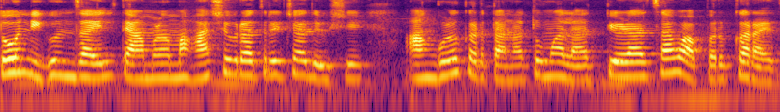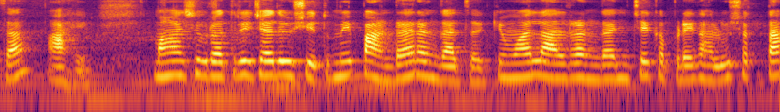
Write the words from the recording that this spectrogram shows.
तो निघून जाईल. त्यामुळं महाशिवरात्रीच्या दिवशी आंघोळ करताना तुम्हाला तिळाचा वापर करायचा आहे. महाशिवरात्रीच्या दिवशी तुम्ही पांढऱ्या रंगाचं किंवा लाल रंगांचे कपडे घालू शकता.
